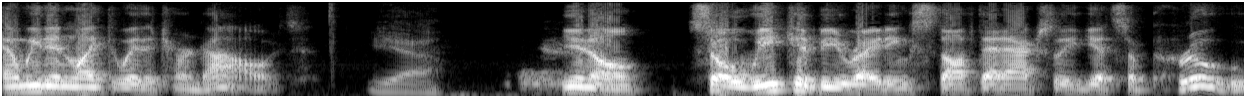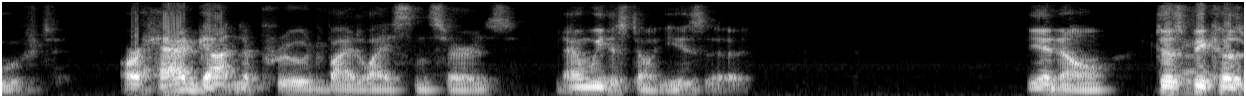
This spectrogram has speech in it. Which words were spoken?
and we didn't like the way they turned out Yeah. you know so we could be writing stuff that actually gets approved or had gotten approved by licensors and we just don't use it you know just Right. because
